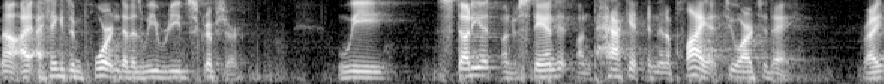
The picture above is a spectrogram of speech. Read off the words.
Now, I, I think it's important that as we read Scripture, we study it, understand it, unpack it, and then apply it to our today, right?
